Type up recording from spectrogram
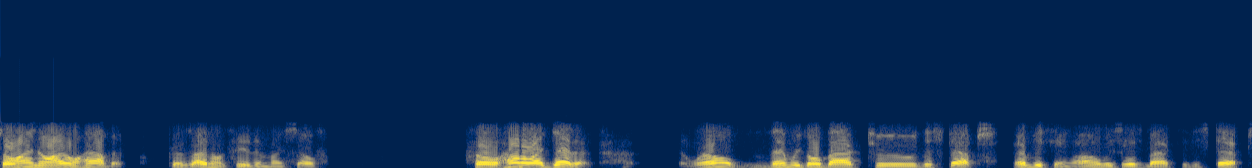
so I know I don't have it because I don't see it in myself. So how do I get it? Well, then we go back to the steps. Everything always goes back to the steps.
